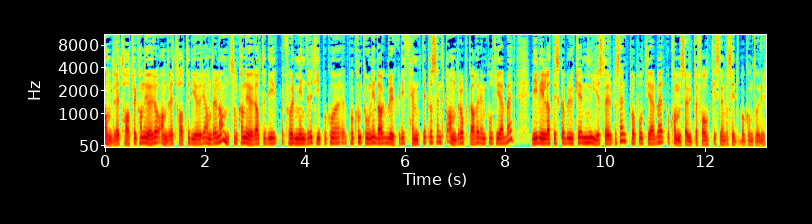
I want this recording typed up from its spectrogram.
andre etater kan gjøre, og andre etater gjør i andre land, som kan gjøre at de får mindre tid på, på kontorene. I dag bruker de 50% på andre oppgaver enn politiarbeid. Vi vil at de skal bruke mye større prosent på politiarbeid og komme seg ut til folk istedenfor å sitte på kontorer.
